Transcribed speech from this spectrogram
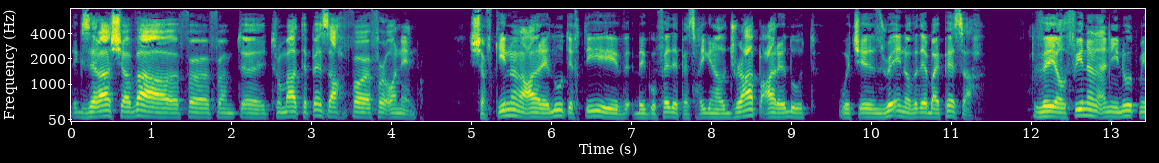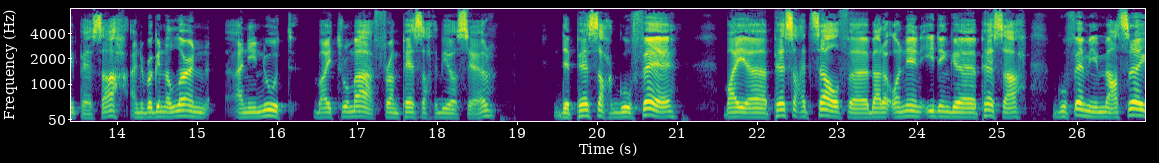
the gzera shava for from uh, trumat pesach for for onen. Shavkinan arelut ichtiv begufed pesach. You're gonna drop arelut, which is written over there by pesach Aninut mi Pesach, and we're going to learn aninut by Truma from Pesach to be Oser. The Pesach Gufe, by uh, Pesach itself, uh, about an onen eating uh, Pesach, Gufe mi Ma'asrei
